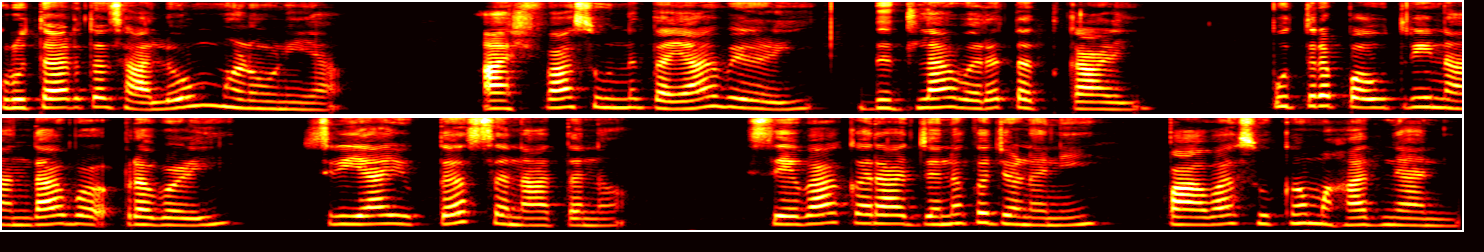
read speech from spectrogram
कृतार्थ झालो म्हणून या आश्वासूनतया वेळी दिधलावर तत्काळी. पुत्र पौत्री नांदा व प्रबळी स्त्रियायुक्त सनातन. सेवा करा जनक जननी पावा सुख महाज्ञानी.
